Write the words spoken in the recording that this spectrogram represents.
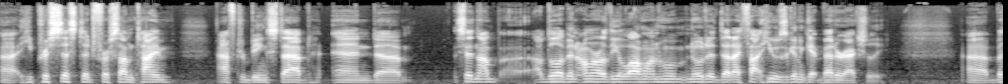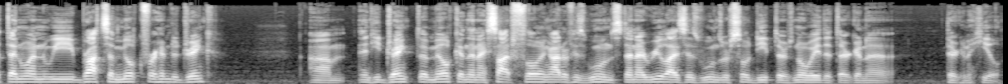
uh, he persisted for some time after being stabbed. And uh, Sayyidina Abdullah bin Umar radiallahu anhu noted that I thought he was going to get better actually. Uh, but then when we brought some milk for him to drink, um, and he drank the milk, and then I saw it flowing out of his wounds. Then I realized his wounds were so deep. There's no way that they're gonna they're gonna heal,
